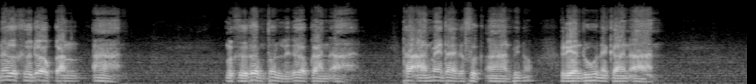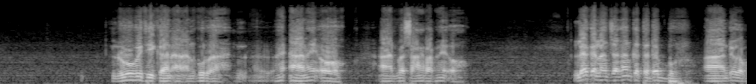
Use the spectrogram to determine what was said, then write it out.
นั่นก็คือด้วยการอ่านก็คือเริ่มต้นเลยด้วยการอ่าน ถ้าอ่านไม่ได้ก็ฝึกอ่านพี่น้องเรียนรู้ในการอ่าน รู้วิธีการอ่านอัลกุรอานให้อ่านให้ออก อ่านภาษาอาหรับให้ออก และกำลังจากนั้นก็ตะดับบุรอ่านด้วยกับ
